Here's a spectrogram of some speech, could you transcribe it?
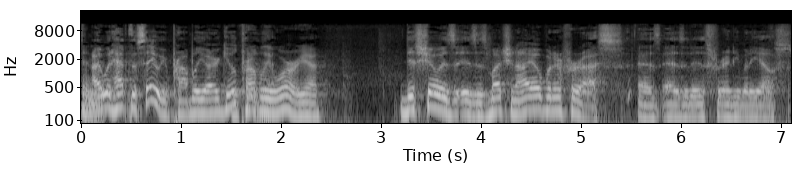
And- I would have to say we probably are We guilty. of probably were, yeah. This show is, is as much an eye opener for us as as it is for anybody else.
